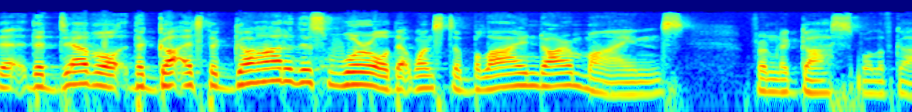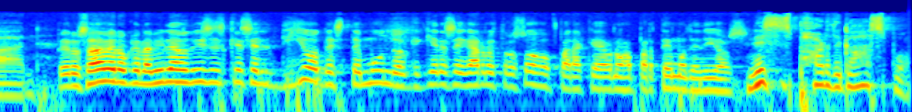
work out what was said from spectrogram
the, the devil, the God, it's the God of this world that wants to blind our minds from the gospel of God. Pero sabe lo que la Biblia nos dice es que es el Dios de este mundo el que quiere cegar nuestros ojos para que nos apartemos de Dios. And this is part of the gospel.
